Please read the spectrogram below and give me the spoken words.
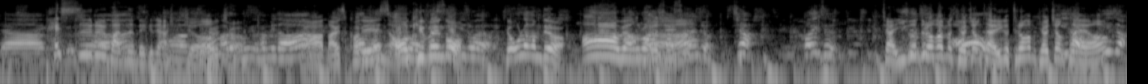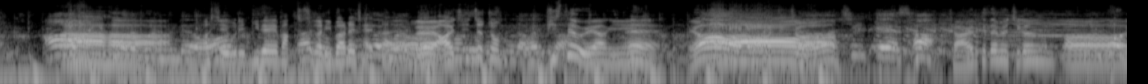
자, 패스를 받는데 그죠, 아쉽죠? 그렇죠. 공격합니다. 자, nice cut-in. 어, 좋아요. give and go. 자, 올라가면 돼요. 아, 왜안 아, 올라가지? 자, 화이트. 자, 이거 들어가면 결정 타요. 이거 들어가면 결정 타요. 아하. 아, 아, 역시 우리 미래의 박투수가 리바를 잘 따요. 네, 아 진짜 좀 비슷해요 외향이. 네. 야, 아, 그쵸. 7대 4. 자 이렇게 되면 지금 어,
